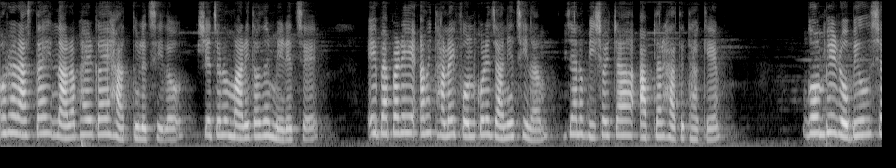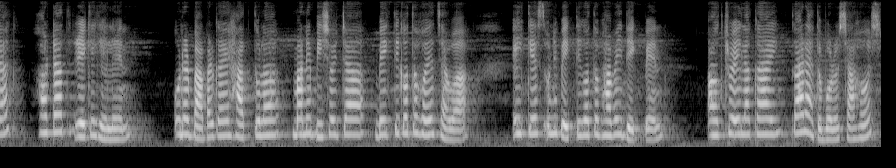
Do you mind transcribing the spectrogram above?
ওরা রাস্তায় নানা ভাইয়ের গায়ে হাত তুলেছিল। সেজন্য মারিদ ওদের মেরেছে। এই ব্যাপারে আমি থানায় ফোন করে জানিয়েছিলাম যেন বিষয়টা আপনার হাতে থাকে। গম্ভীর রবিউল শাক হঠাৎ রেগে গেলেন। ওনার বাবার গায়ে হাত তোলা মানে বিষয়টা ব্যক্তিগত হয়ে যাওয়া। এই কেস উনি ব্যক্তিগতভাবেই দেখবেন। অত্র এলাকায় কার এত বড় সাহস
